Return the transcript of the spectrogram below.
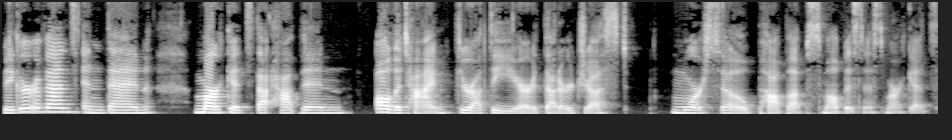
bigger events, and then markets that happen all the time throughout the year that are just more so pop up small business markets.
